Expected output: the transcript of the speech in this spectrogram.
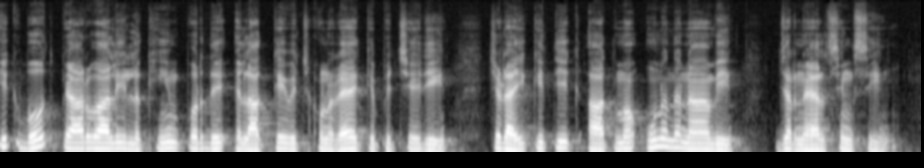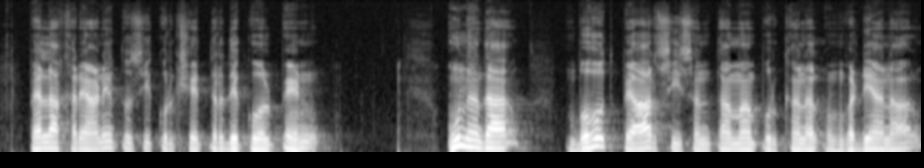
ਇੱਕ ਬਹੁਤ ਪਿਆਰ ਵਾਲੀ ਲਖੀਮਪੁਰ ਦੇ ਇਲਾਕੇ ਵਿੱਚ ਹੁਣ ਰਹਿ ਕੇ ਪਿੱਛੇ ਜੀ ਚੜ੍ਹਾਈ ਕੀਤੀ ਇੱਕ ਆਤਮਾ, ਉਹਨਾਂ ਦਾ ਨਾਮ ਵੀ ਜਰਨੈਲ ਸਿੰਘ ਸੀ। ਪਹਿਲਾ ਹਰਿਆਣੇ ਤੋਂ ਸੀ ਕੁਰਕਸ਼ੇਤਰ ਦੇ ਕੋਲ ਪਿੰਡ। ਉਹਨਾਂ ਦਾ ਬਹੁਤ ਪਿਆਰ ਸੀ ਸੰਤਾਂ ਮਹਾਂਪੁਰਖਾਂ ਨਾਲ, ਵੱਡਿਆਂ ਨਾਲ।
